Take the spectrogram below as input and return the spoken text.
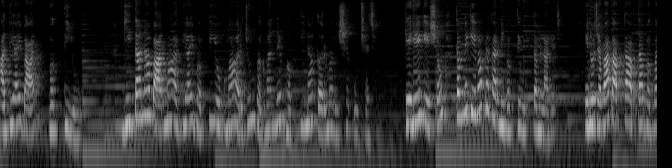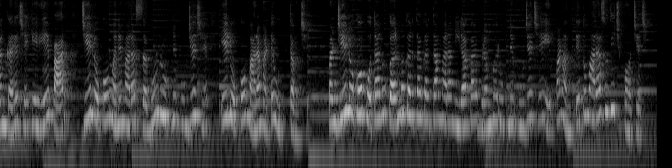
અધ્યાય બાર, ભક્તિ યોગ. ગીતાના બારમા અધ્યાય ભક્તિ યોગમાં અર્જુન ભગવાનને ભક્તિના કર્મ વિશે પૂછે છે. કે, હે કેશવ, તમને કેવા પ્રકારની ભક્તિ ઉત્તમ લાગે છે? એનો જવાબ આપતા આપતા ભગવાન કહે છે કે, હે પાર્થ, જે લોકો મને મારા સગુણ રૂપને પૂજે છે, એ લોકો મારા માટે ઉત્તમ છે. પણ જે લોકો પોતાનું કર્મ કરતા કરતા મારા નિરાકાર બ્રહ્મ રૂપને પૂજે છે, એ પણ અંતે તો મારા સુધી જ પહોંચે છે.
